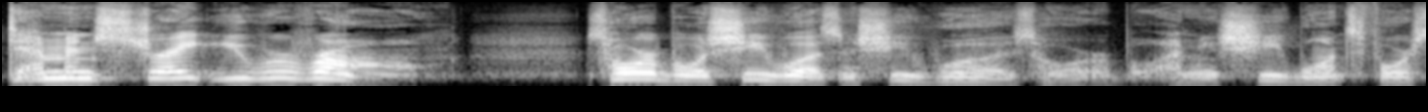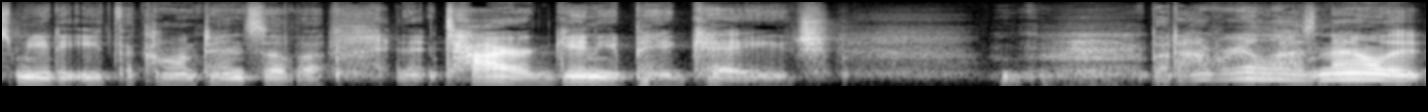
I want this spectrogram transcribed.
demonstrate you were wrong. As horrible as she was, and she was horrible. I mean, she once forced me to eat the contents of a, an entire guinea pig cage. But I realize now that,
